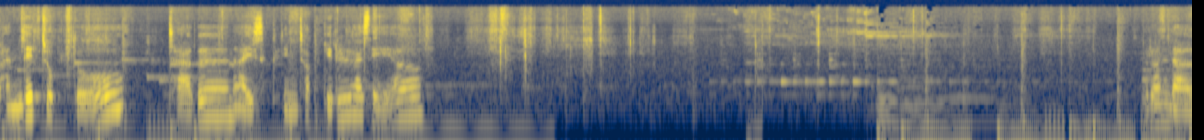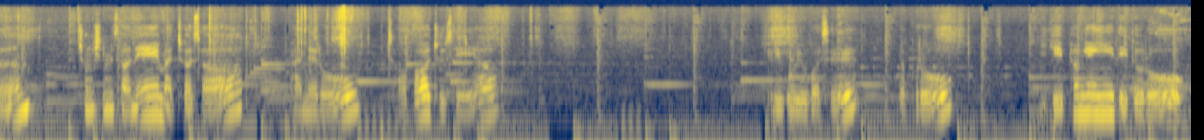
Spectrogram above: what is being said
반대쪽도 작은 아이스크림 접기를 하세요. 그런 다음 중심선에 맞춰서 반으로 접어주세요. 그리고 이것을 옆으로 이게 평행이 되도록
